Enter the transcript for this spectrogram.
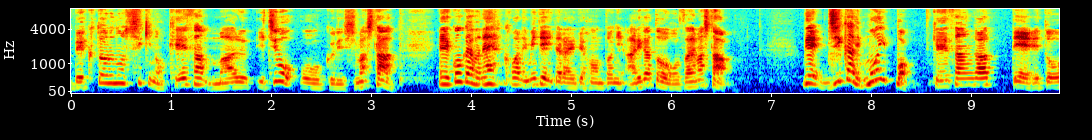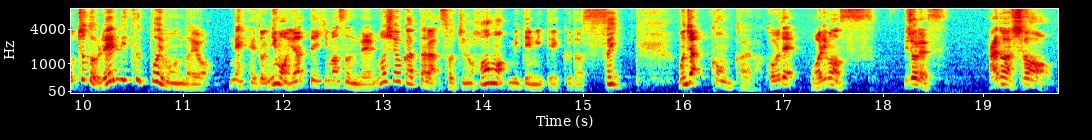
ベクトルの式の計算丸1をお送りしました。えー、今回もね、ここまで見ていただいて本当にありがとうございました。で、次回もう一本計算があって、えっと、ちょっと連立っぽい問題をね、えっと、2問やっていきますんで、もしよかったらそっちの方も見てみてください。ほんじゃ、今回はこれで終わります。以上です。ありがとうございました。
